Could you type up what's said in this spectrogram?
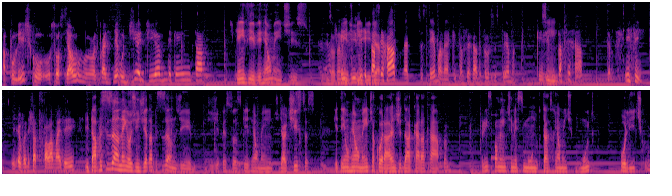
a político, o social, para dizer o dia a dia de quem tá. De quem vive, realmente, isso. É, Exatamente. Quem vive, quem tá a... ferrado, né? o sistema, né? Quem tá ferrado pelo sistema. Quem Sim. vive tá ferrado. Enfim, eu vou deixar tu falar mais aí. E tá precisando, hein? Hoje em dia tá precisando de de, de pessoas que realmente, de artistas, que tenham realmente a coragem de dar a cara a tapa, principalmente nesse mundo que está realmente muito político.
